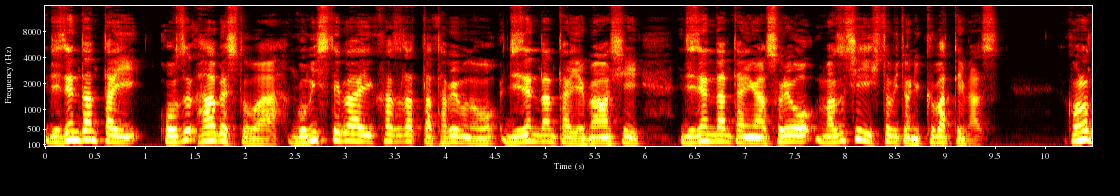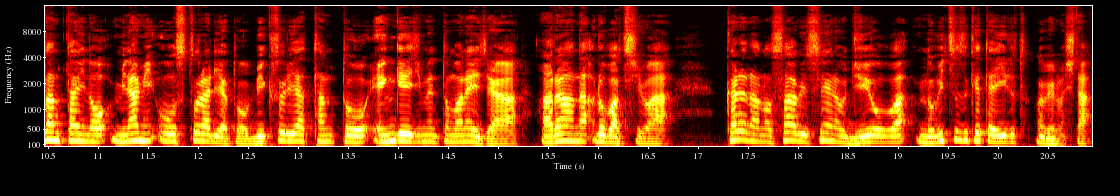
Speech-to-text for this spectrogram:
慈善団体オズハーベストはゴミ捨て場へ行くはずだった食べ物を慈善団体へ回し、慈善団体がそれを貧しい人々に配っています。この団体の南オーストラリアとビクトリア担当エンゲージメントマネージャーアラーナ・ロバーツ氏は彼らのサービスへの需要は伸び続けていると述べました。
